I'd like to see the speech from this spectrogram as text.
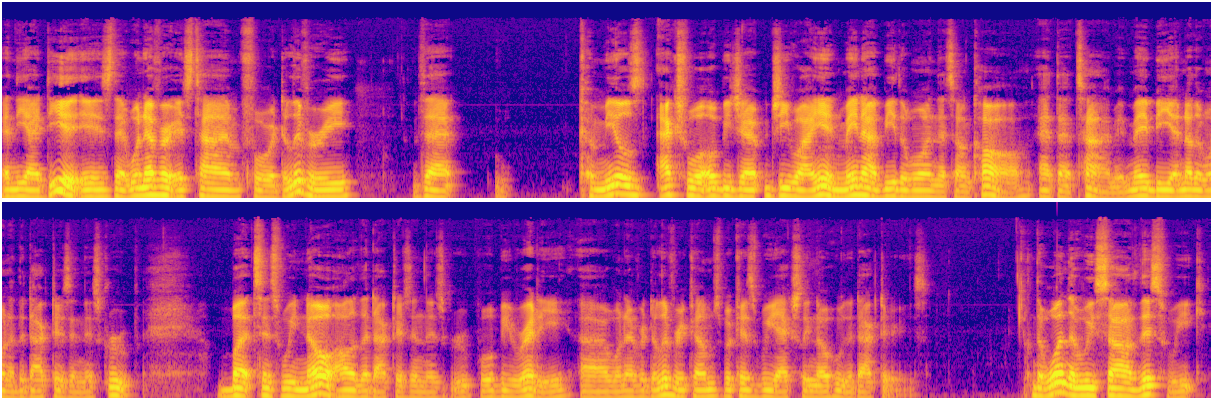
And the idea is that whenever it's time for delivery, that Camille's actual OBGYN may not be the one that's on call at that time. It may be another one of the doctors in this group. But since we know all of the doctors in this group, we'll be ready uh, whenever delivery comes because we actually know who the doctor is. The one that we saw this week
